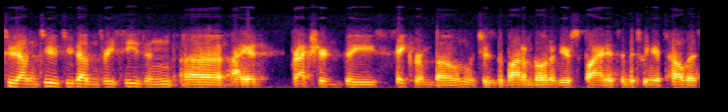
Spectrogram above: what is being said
2002, 2003 season, uh, I had fractured the sacrum bone, which is the bottom bone of your spine. It's in between your pelvis.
